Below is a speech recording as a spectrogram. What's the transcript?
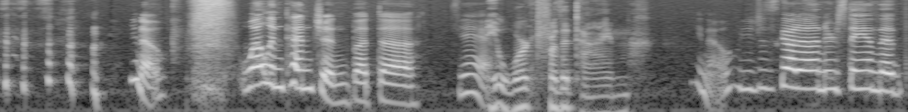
you know, well intentioned, but uh, yeah, It worked for the time. you know, you just gotta understand that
